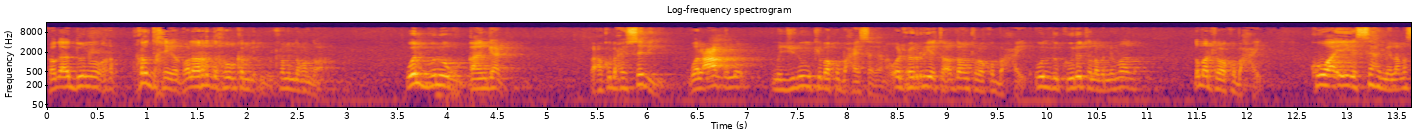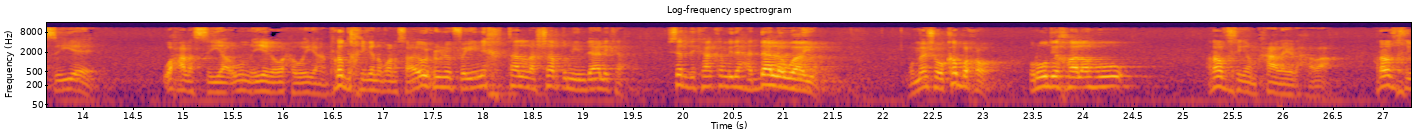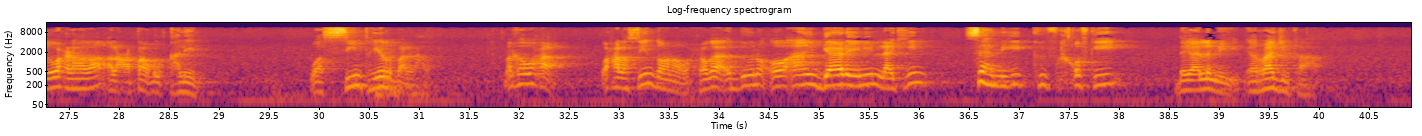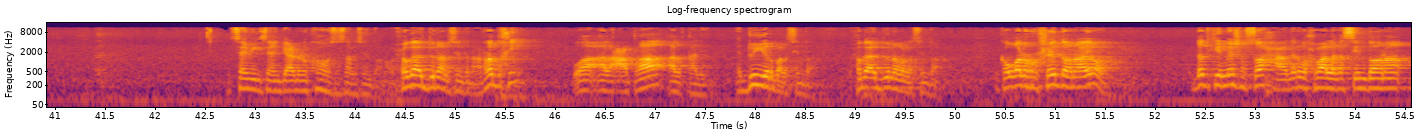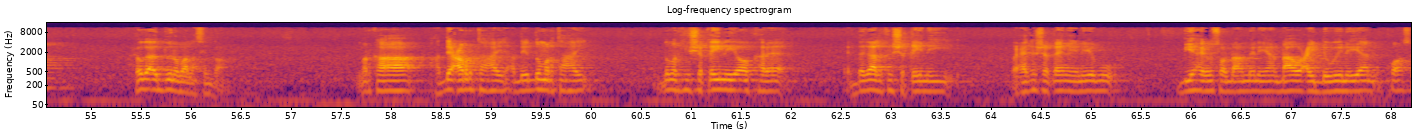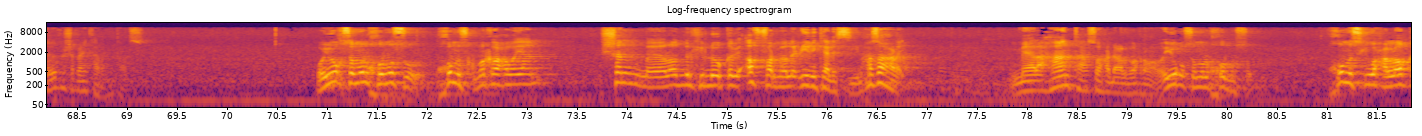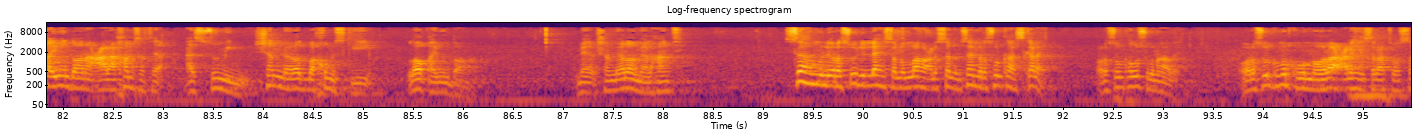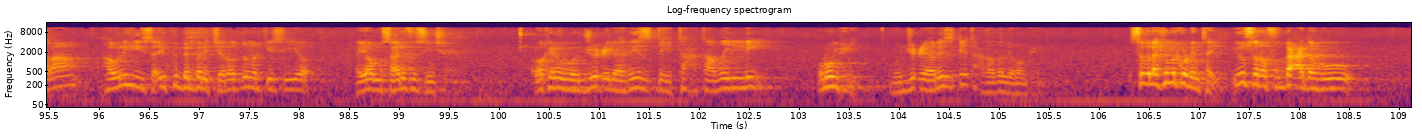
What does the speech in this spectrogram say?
xoogaa adduun radkiga qolada radkigu kami ka mid noqon doona walbuluuqu qaangaadh waxaa ku baxay sabi walcaqlu majnuunkii baa ku baxay isagana. Walxuriyatu addoonkii baa ku baxay. Waldukuuriyatu labanimada dumarkii baa ku baxay. Kuwa iyaga sahmi lama siiye. Ee waxaa la siiyaa uun iyaga waxa weeyaan radkiga noqonaysaa wuxuu i fain ikhtalla shardu min dalika shardi kaa ka mid ah, a haddaa la waayo oo meesha uu ka baxo rudika lahu radkiga maxaa la yidhahdaa radkiga waxaa dhahdaa alcataau lqaliil waa siinta yar baa la dhahdaa marka waaa waxaa la siin doonaa waxoogaa adduuna oo aan gaadhaynin laakiin sahmigii qofkii dagaalamayay ee raajilka ahaa. Sahmigiisi aan gaadhan oo ka hooseysa la siin doona waxoogaa adduuna la siin doona radki waa alcaطaaء alqaliil. Adduun yar baa la siin doona waxoogaa adduuna baa la siin doona marka waa la rushay doonaayo dadkii meesha soo xaadiray waxbaa laga siin doonaa. Waxoogaa adduuna baa la siin doonaa. Marka haddii carruur tahay hadday dumar tahay dumarkii shaqaynaya oo kale dagaal ka shaqaynayay waxay ka shaqaynayaan iyagu biyahay u soo dhaaminayaan dhaawacay daweynayaan kuwaas ay ka shaqayn karaan taas. Wa yuqsamu lkhumusu khumusku marka waxa weeyaan shan meelood markii loo qabiy afar meelood ciidankaa la siiyey maxaa soo hadhay meel ahaan taasoo hadha laga warrama wa yuqsamu lkhumusu khumuskii waxaa loo qaybin doonaa calaa khamsati asumin shan meelood baa khumuskii loo qaybin doonaa. Mee shan meelood meel ahaanti sahmu lirasuuli llahi sala allahu alay slam sahmi rasuulkaas kale oo rasuulka u sugnaaday oo rasuulku markuu noolaa calayhi salaatu wasalaam hawlihiisa ayuu ku daberi jiray oo dumarkiisa iyo ayaa masaarifu siin jiray. Oo kale wa jucila risqii taxta dilli rumxi. Wa risqii taxta dilli rumxi. Isagu laakiin markuu dhintay yusrafu bacdahu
